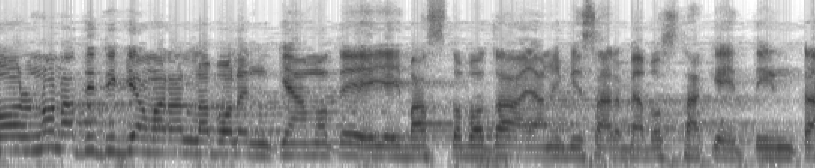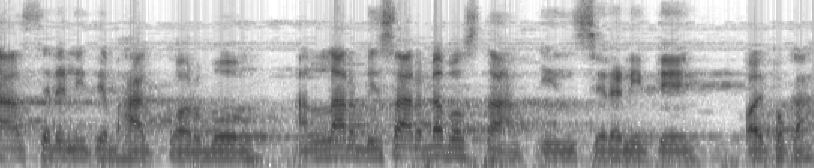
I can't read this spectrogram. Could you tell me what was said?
বর্ণনা দিতে গিয়ে আমার আল্লাহ বলেন কেমতে এই বাস্তবতায় আমি বিচার ব্যবস্থাকে তিনটা শ্রেণীতে ভাগ করব আল্লাহর বিচার ব্যবস্থা তিন শ্রেণীতে কয় প্রকার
